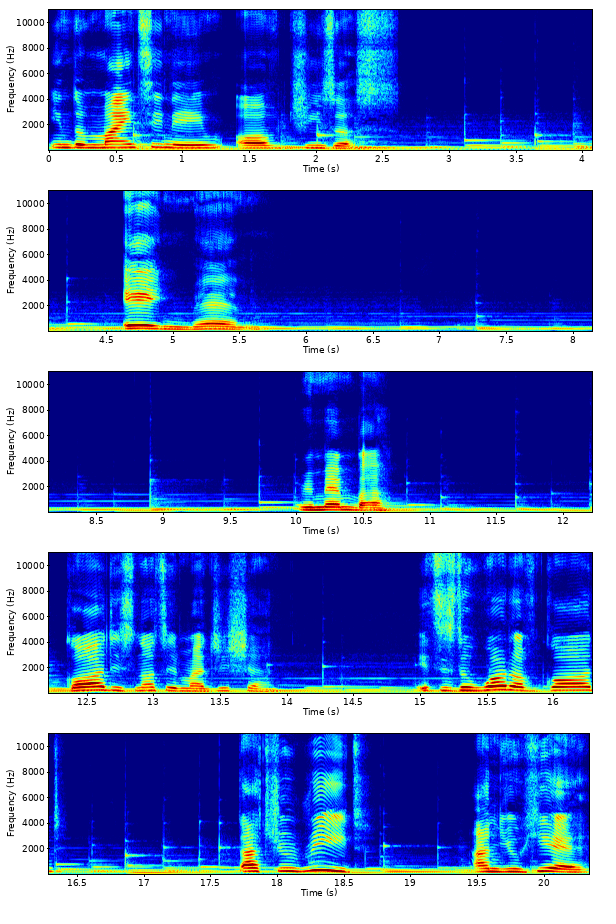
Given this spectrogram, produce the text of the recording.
in the mighty name of Jesus. Amen. Remember, God is not a magician. It is the Word of God that you read and you hear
